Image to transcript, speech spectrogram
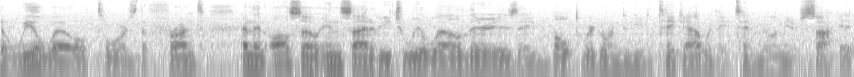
the wheel well towards the front, and then also inside of each wheel well there is a bolt we're going to need to take out with a 10 millimeter socket.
